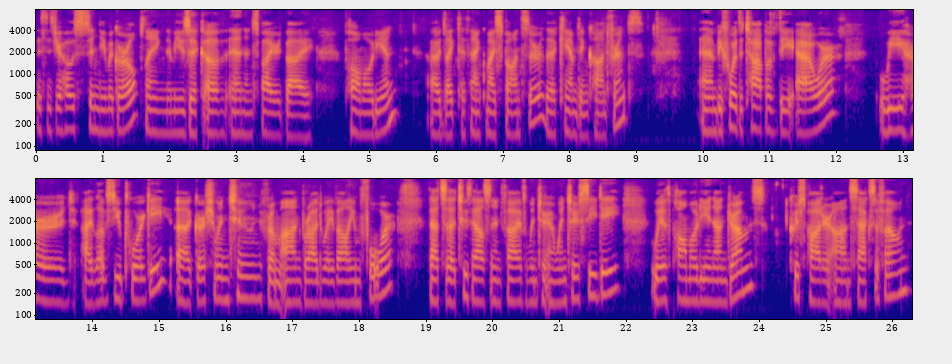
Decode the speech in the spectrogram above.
This is your host, Cindy McGurl, playing the music of and inspired by Paul Motian. I'd like to thank my sponsor, the Camden Conference. And before the top of the hour, we heard I Loves You Porgy, a Gershwin tune from On Broadway Volume 4. That's a 2005 Winter and Winter CD with Paul Motian on drums, Chris Potter on saxophone,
